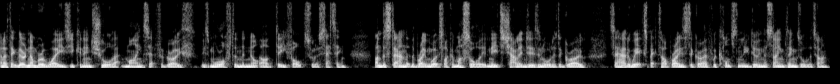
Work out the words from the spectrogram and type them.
And I think there are a number of ways you can ensure that mindset for growth is more often than not our default sort of setting. Understand that the brain works like a muscle, it needs challenges in order to grow. So, how do we expect our brains to grow if we're constantly doing the same things all the time?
